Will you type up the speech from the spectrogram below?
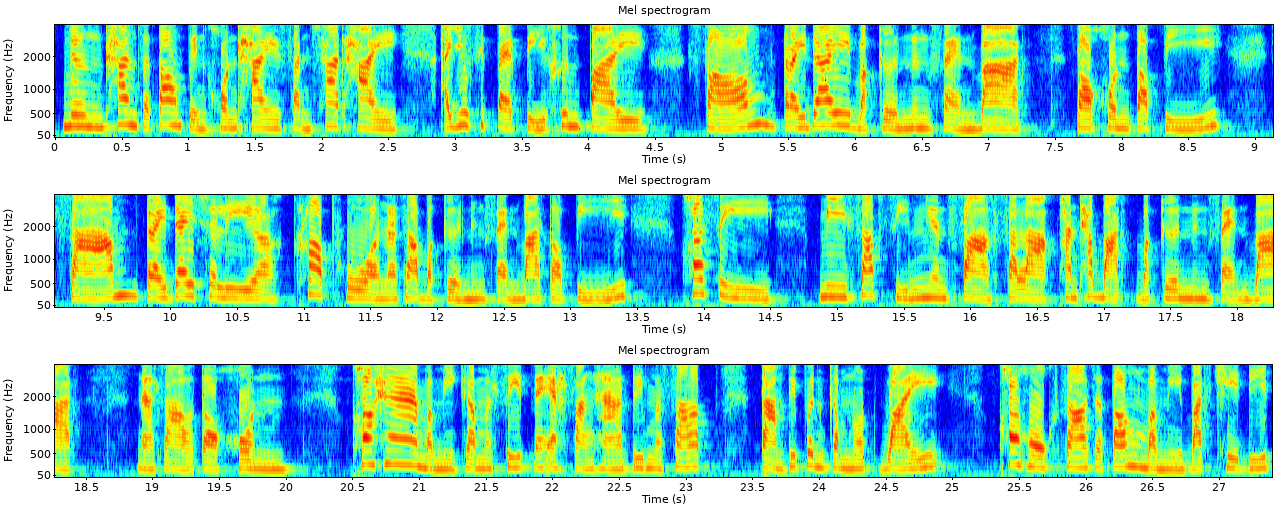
1. ท่านจะต้องเป็นคนไทยสัญชาติไทย อายุ 18 ปีขึ้นไป 2. รายได้บักเกิน 1 0 0 0 0 0 บาท ต่อคนต่อปี 3. รายได้เฉลี่ยครอบครัวนะเจ้าบักเกิน 1 0 0 0 0 0 บาทต่อปี ข้อ 4. มีทรัพย์สินเงินฝากสลากพันธบัตรบักเกิน 1 0 0 0 0 0บาทนะเจ้าต่อคน ข้อ5มันมีกรรมสิทธิ์ในอสังหาริมทรัพย์ ตามที่เปิ้นกำหนดไว้ ข้อ 6 เจ้าจะต้องมามีบัตรเครดิต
